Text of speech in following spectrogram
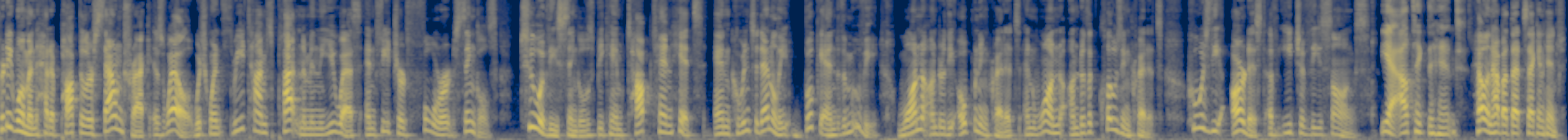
Pretty Woman had a popular soundtrack as well, which went three times platinum in the US and featured four singles. Two of these singles became top 10 hits and coincidentally bookend the movie, one under the opening credits and one under the closing credits. Who was the artist of each of these songs? Yeah, I'll take the hint. Helen, how about that second hint?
